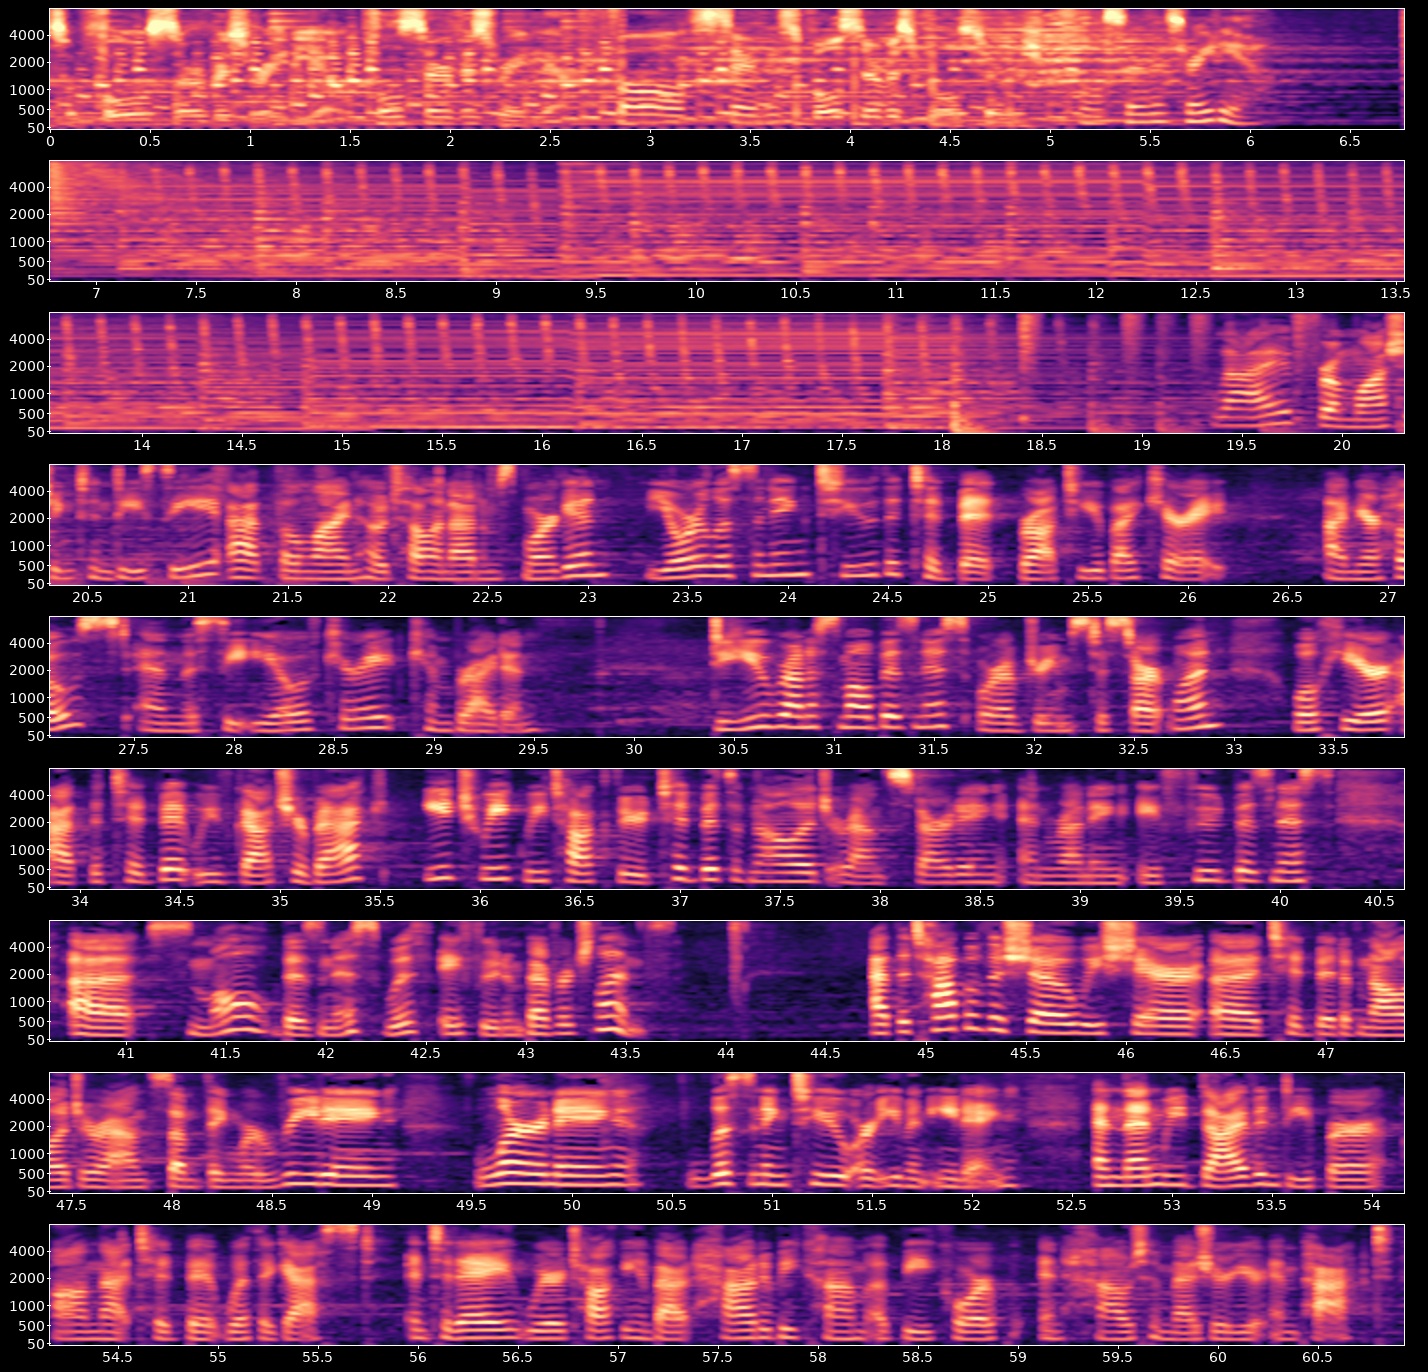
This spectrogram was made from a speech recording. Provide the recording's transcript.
tuned into Full Service Radio. Full Service Radio. Full service. Full service. Full service. Full service radio. Live from Washington, D.C. at the Line Hotel in Adams Morgan, you're listening to The Tidbit brought to you by Cureate. I'm your host and the CEO of Cureate, Kim Bryden. Do you run a small business or have dreams to start one? Well, here at The Tidbit, we've got your back. Each week, we talk through tidbits of knowledge around starting and running a food business, a small business with a food and beverage lens. At the top of the show, we share a tidbit of knowledge around something we're reading, learning, listening to, or even eating. And then we dive in deeper on that tidbit with a guest. And today we're talking about how to become a B Corp and how to measure your impact.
